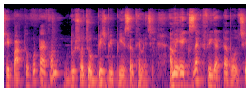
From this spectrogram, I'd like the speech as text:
সেই পার্থক্যটা এখন দুশো চব্বিশ বিপিএসে থেমেছে। আমি এক্স্যাক্ট ফিগারটা বলছি,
